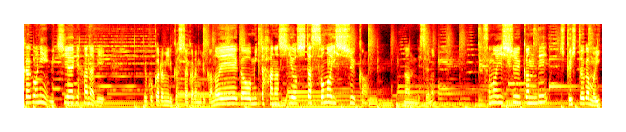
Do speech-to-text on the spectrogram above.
日後に打ち上げ花火横から見るか下から見るかの映画を見た話をしたその1週間なんですよね。その1週間で聞く人がもう一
